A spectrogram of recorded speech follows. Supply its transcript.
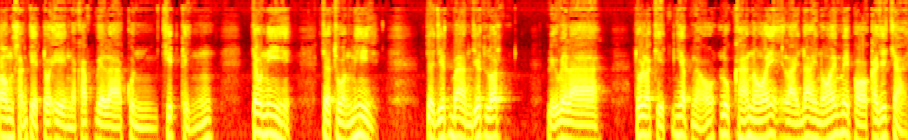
ลองสังเกตตัวเองนะครับ เวลาคุณคิดถึงเจ้าหนี้จะทวงหนี้จะยึดบ้านยึดรถหรือเวลา ธุรกิจเงียบเหงาลูกค้าน้อยรายได้น้อยไม่พอค่าใช้จ่าย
